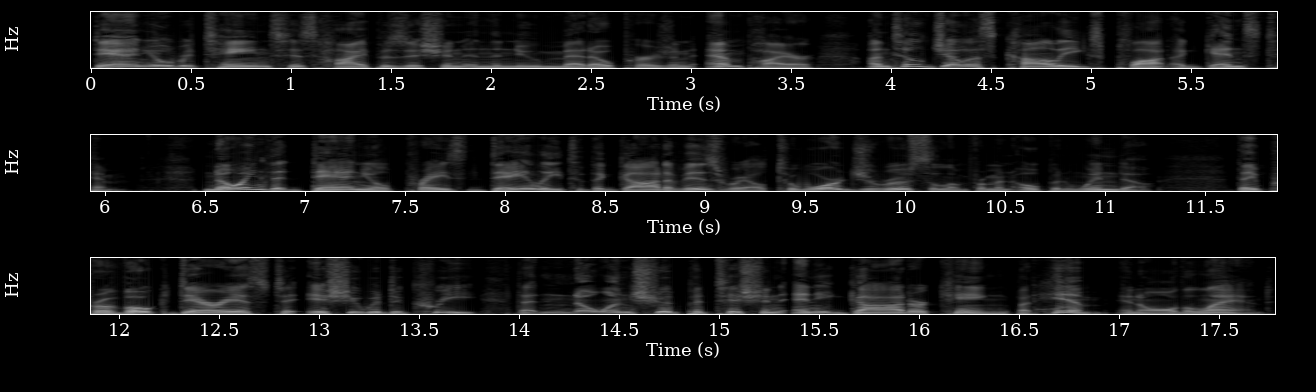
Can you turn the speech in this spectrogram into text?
Daniel retains his high position in the new Medo Persian Empire until jealous colleagues plot against him. Knowing that Daniel prays daily to the God of Israel toward Jerusalem from an open window, they provoke Darius to issue a decree that no one should petition any god or king but him in all the land,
